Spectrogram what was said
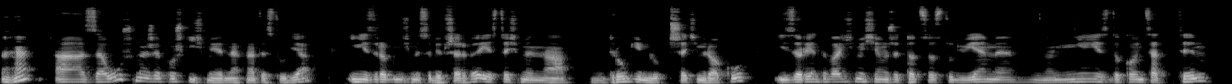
Aha, a załóżmy, że poszliśmy jednak na te studia i nie zrobiliśmy sobie przerwy, jesteśmy na drugim lub trzecim roku i zorientowaliśmy się, że to, co studiujemy, no nie jest do końca tym,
